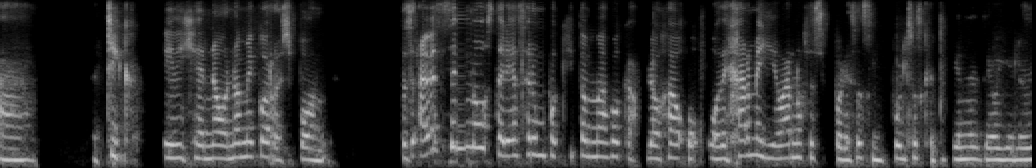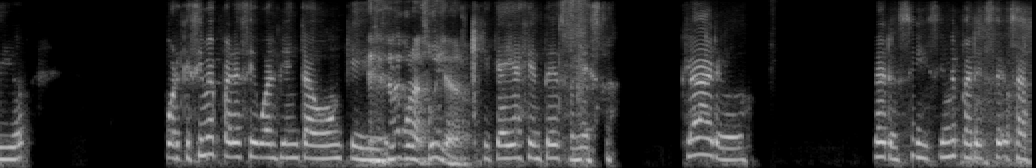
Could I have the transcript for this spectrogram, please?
a la chica. Y dije, no, no me corresponde. Entonces, a veces me gustaría ser un poquito más boca floja o, dejarme llevar, no sé si por esos impulsos que tú tienes de, oye, lo digo. Porque sí me parece igual bien cagón que... con la suya. Que, que haya gente deshonesta. Claro. Claro, sí, sí me parece. O sea,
